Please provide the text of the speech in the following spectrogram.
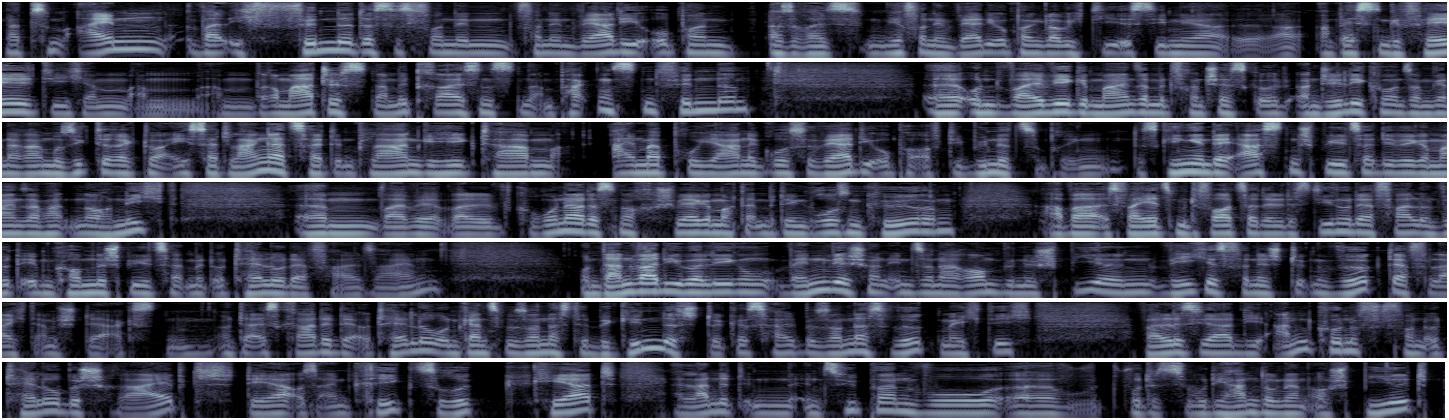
Na, zum einen, weil ich finde, dass es von den, von den Verdi-Opern, also weil es mir von den Verdi-Opern, glaube ich, die ist, die mir äh, am besten gefällt, die ich am, am, am dramatischsten, am mitreißendsten, am packendsten finde. Äh, und weil wir gemeinsam mit Francesco Angelico, unserem Generalmusikdirektor, eigentlich seit langer Zeit den Plan gehegt haben, einmal pro Jahr eine große Verdi-Oper auf die Bühne zu bringen. Das ging in der ersten Spielzeit, die wir gemeinsam hatten, noch nicht ähm, weil, wir, weil Corona das noch schwer gemacht hat mit den großen Chören. Aber es war jetzt mit Forza del Destino der Fall und wird eben kommende Spielzeit mit Othello der Fall sein. Und dann war die Überlegung, wenn wir schon in so einer Raumbühne spielen, welches von den Stücken wirkt da vielleicht am stärksten? Und da ist gerade der Othello und ganz besonders der Beginn des Stückes halt besonders wirkmächtig, weil es ja die Ankunft von Othello beschreibt, der aus einem Krieg zurückkehrt. Er landet in, in Zypern, wo, äh, wo, das, wo die Handlung dann auch spielt.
